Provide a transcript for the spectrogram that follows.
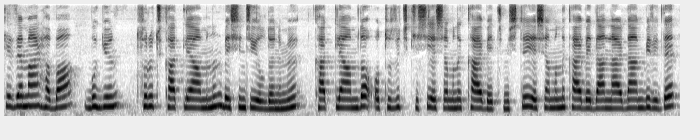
Herkese merhaba. Bugün Suruç katliamının 5. yıl dönümü. Katliamda 33 kişi yaşamını kaybetmişti. Yaşamını kaybedenlerden biri de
